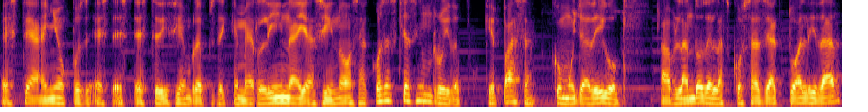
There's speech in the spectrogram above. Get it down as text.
Este año, pues este, este, este, diciembre, pues de que Merlina y así, ¿no? O sea, cosas que hacen ruido. ¿Qué pasa? Como ya digo, hablando de las cosas de actualidad,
